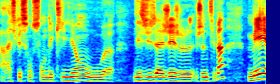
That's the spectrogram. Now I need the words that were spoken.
Alors est-ce que ce sont des clients ou euh, des usagers, je, ne sais pas. Mais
